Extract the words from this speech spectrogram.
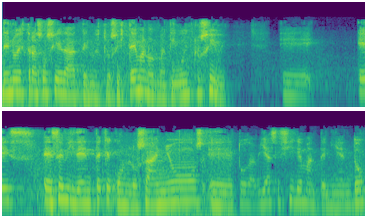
de nuestra sociedad, de nuestro sistema normativo inclusive. Es, es, evidente que con los años todavía se sigue manteniendo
